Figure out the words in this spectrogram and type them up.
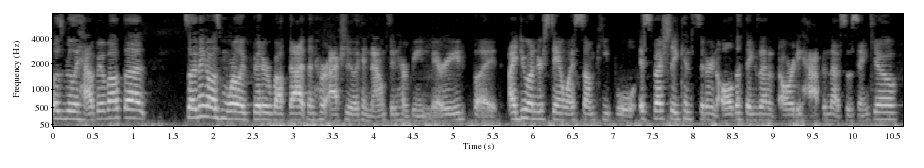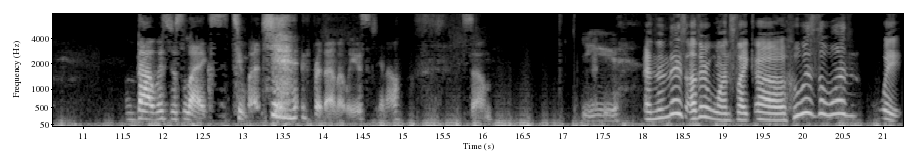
I was really happy about that. So I think I was more like bitter about that than her actually like announcing her being married. But I do understand why some people, especially considering all the things that had already happened at Sosenkyo, that was just like too much for them at least, you know. So, yeah. And then there's other ones like uh who was the one wait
